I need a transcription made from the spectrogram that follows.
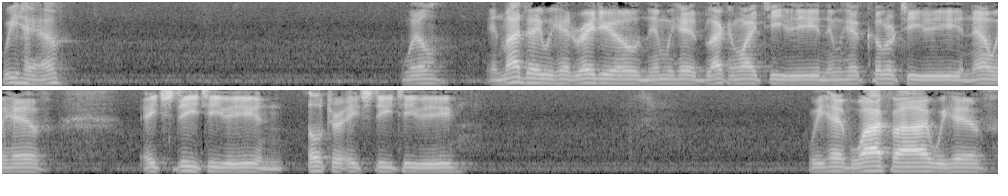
We have, well, in my day we had radio, and then we had black and white TV, and then we had color TV, and now we have HD TV and Ultra HD TV. We have Wi Fi, we have,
